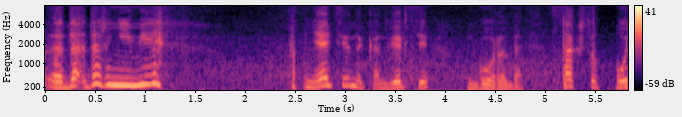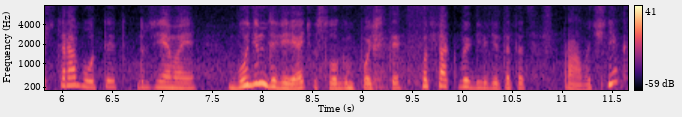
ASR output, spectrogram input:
э, даже не имея понятия на конверте города. Так что почта работает, друзья мои. Будем доверять услугам почты. Вот так выглядит этот справочник.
